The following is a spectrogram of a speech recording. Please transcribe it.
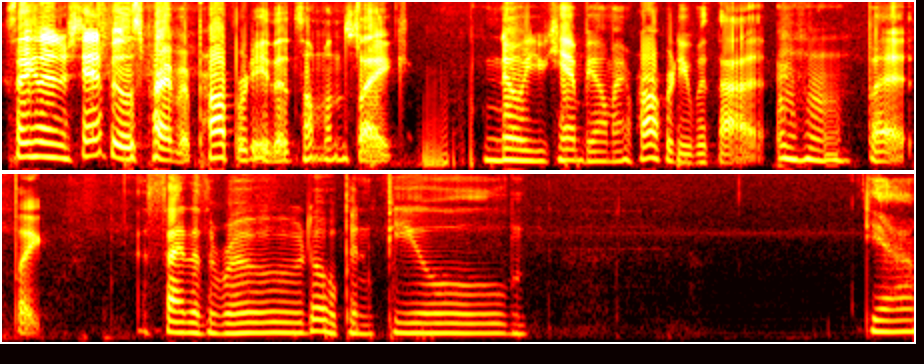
So I can understand if it was private property that someone's like, no, you can't be on my property with that. Mm-hmm. But like, side of the road, open field. yeah,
